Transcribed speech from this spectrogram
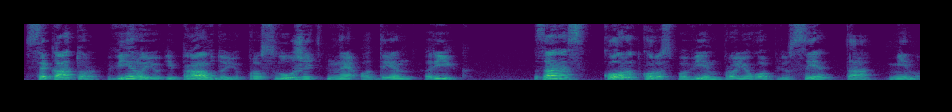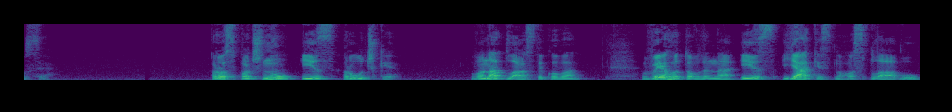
секатор вірою і правдою прослужить не один рік. Зараз коротко розповім про його плюси та мінуси. Розпочну із ручки. Вона пластикова, виготовлена із якісного сплаву,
